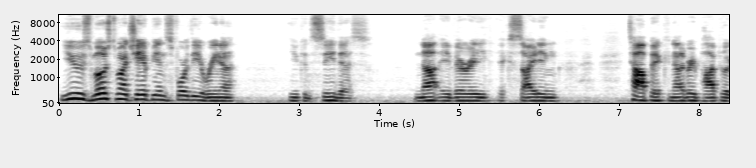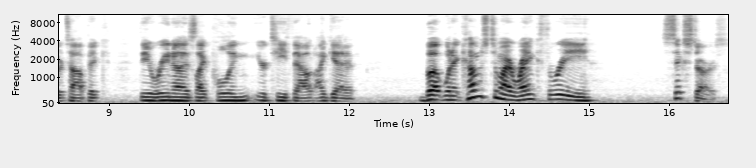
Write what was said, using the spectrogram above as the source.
use most of my champions for the arena. You can see this. Not a very exciting topic, not a very popular topic. The arena is like pulling your teeth out. I get it. But when it comes to my rank 3 6 stars,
